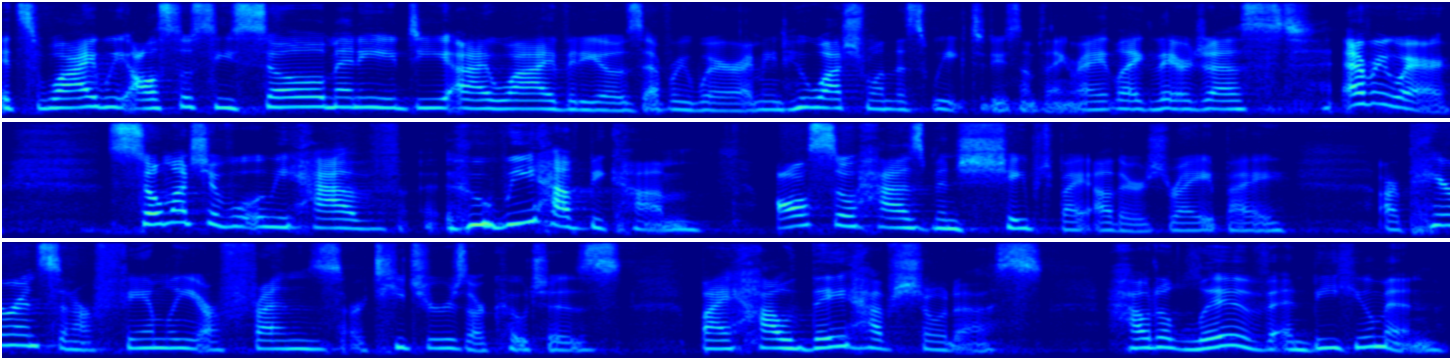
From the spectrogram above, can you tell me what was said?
It's why we also see so many DIY videos everywhere. I mean, who watched one this week to do something, right? Like they're just everywhere. So much of what we have, who we have become, also has been shaped by others, right? By our parents and our family, our friends, our teachers, our coaches, by how they have shown us how to live and be human.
